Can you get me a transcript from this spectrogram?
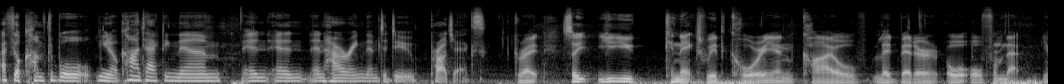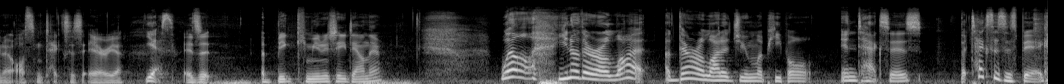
I feel comfortable, you know, contacting them and, and, and hiring them to do projects. Great. So you, you connect with Corey and Kyle Ledbetter, all, all from that you know Austin, Texas area. Yes. Is it a big community down there? Well, you know, there are a lot there are a lot of Joomla people in Texas, but Texas is big.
